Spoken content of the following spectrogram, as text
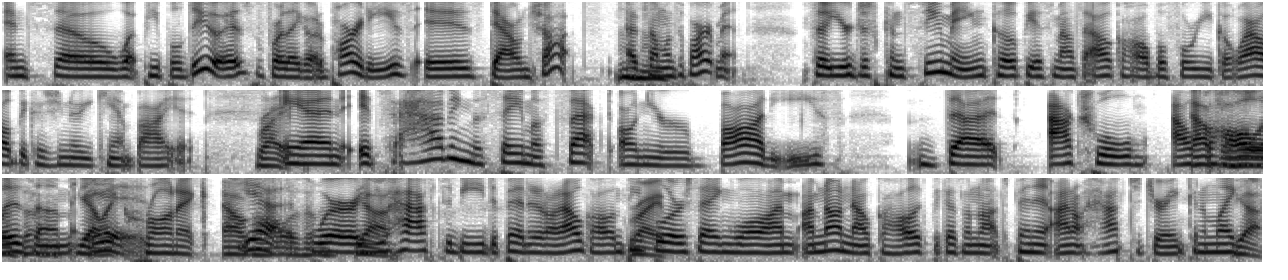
And so what people do is before they go to parties is down shots Mm-hmm. at someone's apartment. So you're just consuming copious amounts of alcohol before you go out because you know you can't buy it. Right. And it's having the same effect on your bodies that actual alcoholism, Yeah, like is. chronic Yes, alcoholism. where Yeah. you have to be dependent on alcohol. And people Right. are saying, well, I'm, I'm not an alcoholic because I'm not dependent. I don't have to drink. And I'm like, Yeah.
